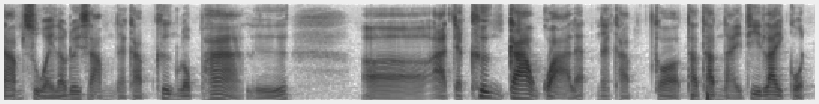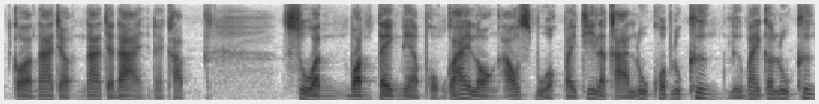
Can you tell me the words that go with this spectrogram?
น้ำสวยแล้วด้วยซ้ำนะครับ ครึ่งลบ 5 หรือเอ่ออาจจะครึ่ง 9 กว่าแล้วนะครับ ก็ถ้าท่านไหนที่ไล่กดก็น่าจะน่าจะได้นะครับ ส่วนบอลเต็งเนี่ยผมก็ให้ลองเอาส์บวกไปที่ราคาลูกควบลูกครึ่ง หรือไม่ก็ลูกครึ่ง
